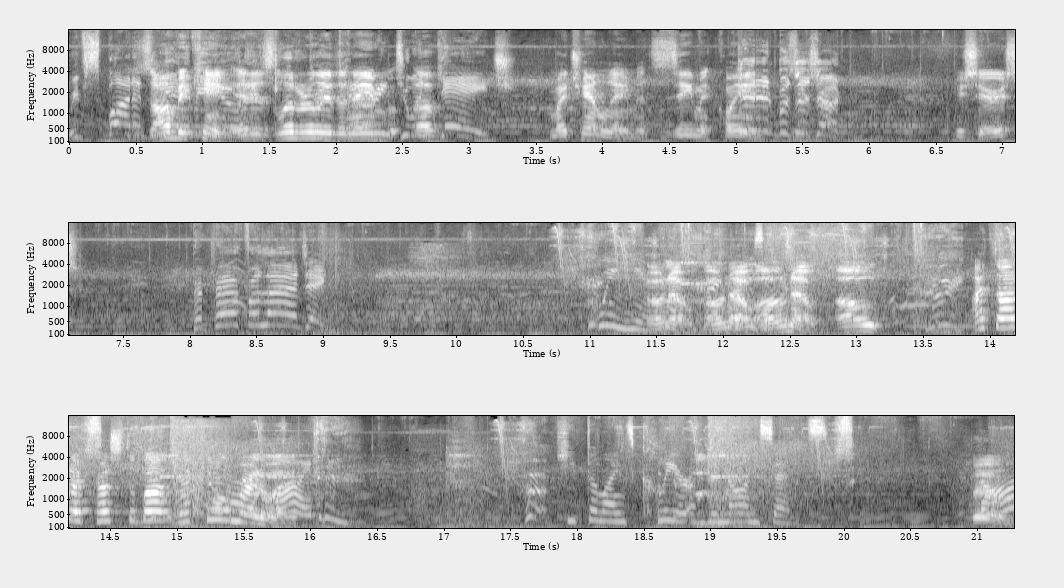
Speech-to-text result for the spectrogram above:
We've spotted Zombie King. It is literally the name of engage. My channel name. It's Z McQueen. position. You serious? Prepare for landing. Queen here. Oh no, oh no, oh no, oh. I thought I pressed the button to kill him right away. Keep the lines clear of your nonsense. Boom.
